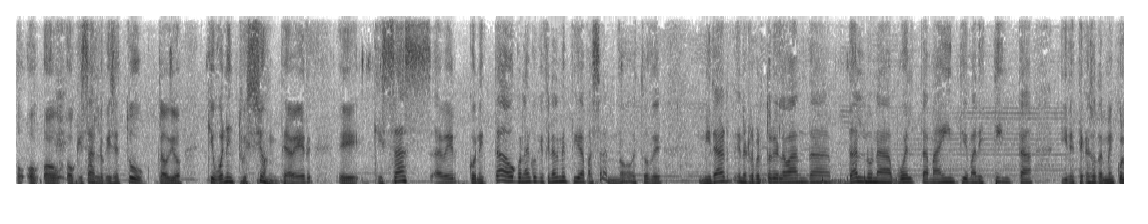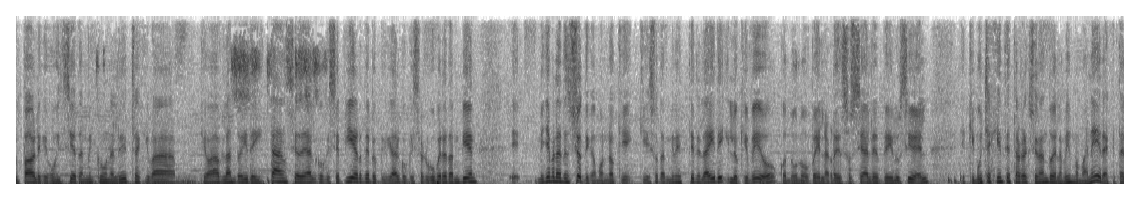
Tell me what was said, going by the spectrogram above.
o, quizás lo que dices tú, Claudio, qué buena intuición de haber, eh, quizás haber conectado con algo que finalmente iba a pasar, ¿no? Esto de mirar en el repertorio de la banda, darle una vuelta más íntima, distinta, y en este caso también culpable, que coincide también con una letra que va, que va hablando ahí de distancia, de algo que se pierde, pero que algo que se recupera también. Eh, me llama la atención, digamos, ¿no? Que, eso también esté en el aire, y lo que veo cuando uno ve las redes sociales de Lucibel, es que mucha gente está reaccionando de la misma manera, que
